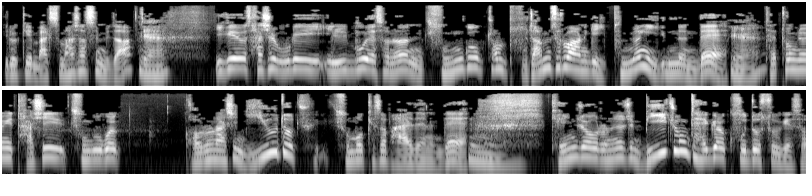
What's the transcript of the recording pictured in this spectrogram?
이렇게 말씀하셨습니다. 예. 이게 사실 우리 일부에서는 중국 좀 부담스러워하는 게 분명히 있는데 예. 대통령이 다시 중국을 거론하신 이유도 주- 주목해서 봐야 되는데 음. 개인적으로는 지금 미중 대결 구도 속에서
